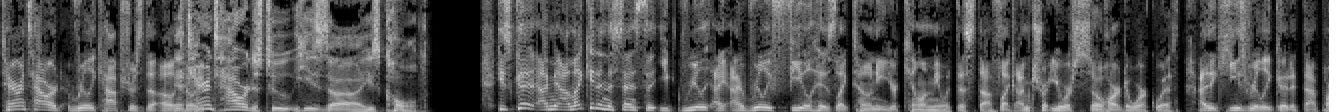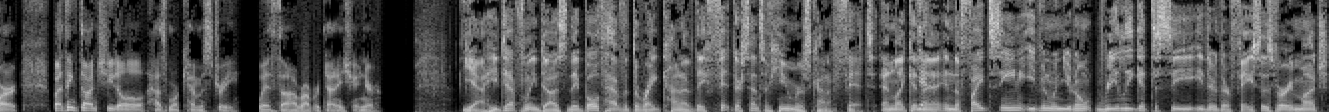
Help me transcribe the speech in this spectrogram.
Terrence Howard really captures the oh Yeah, Terrence Howard is too. He's uh he's cold. He's good. I mean, I like it in the sense that you really, I, I really feel his like Tony. You're killing me with this stuff. Like I'm, tr- you are so hard to work with. I think he's really good at that part. But I think Don Cheadle has more chemistry with uh, Robert Downey Jr. Yeah, he definitely does. They both have the right kind of they fit their sense of humor is kind of fit. And like in Yeah. the in the fight scene, even when you don't really get to see either their faces very much,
